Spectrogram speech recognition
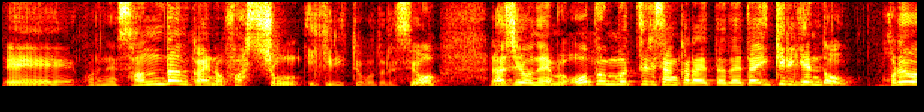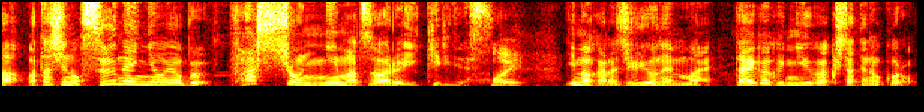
えーこれね3段階のファッションイキリということですよ。ラジオネームオープンムッツリさんからいただいたイキリ言動。これは私の数年に及ぶファッションにまつわるイキリです。はい。今から14年前大学に入学したての頃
